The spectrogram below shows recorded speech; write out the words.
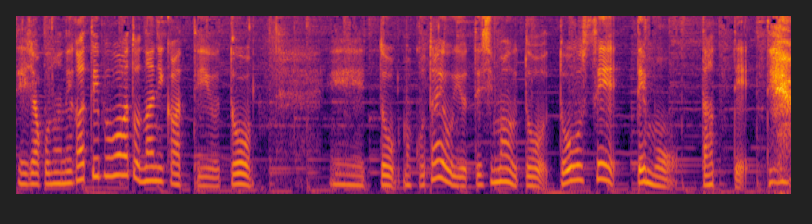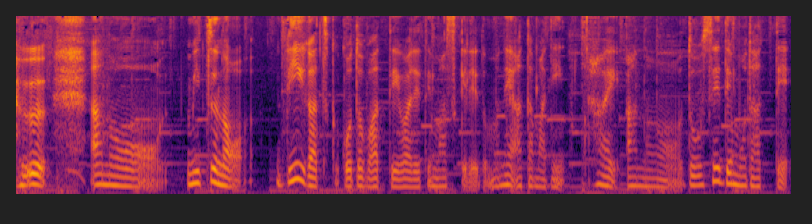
でじゃあこのネガティブワード何かっていうと,、えーとまあ、答えを言ってしまうと「どうせでもだって」っていう あの3つの D がつく言葉って言われてますけれどもね頭にはいあのどうせでもだって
